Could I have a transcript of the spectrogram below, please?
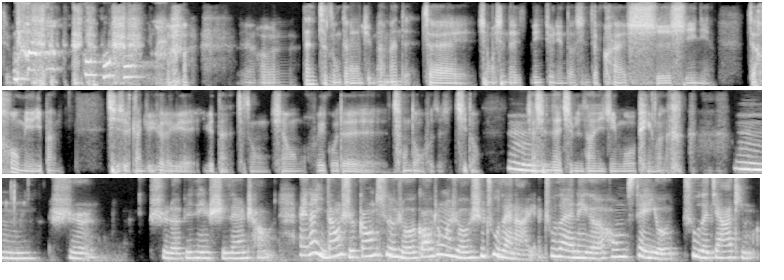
对不对？然后，但是这种感觉慢慢的在像我现在零九年到现在快十十一年，在后面一半，其实感觉越来越越淡，这种想回国的冲动或者是激动，嗯，像现在基本上已经磨平了。嗯，是是的，毕竟时间长。哎，那你当时刚去的时候，高中的时候是住在哪里？住在那个 homestay 有住的家庭吗？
